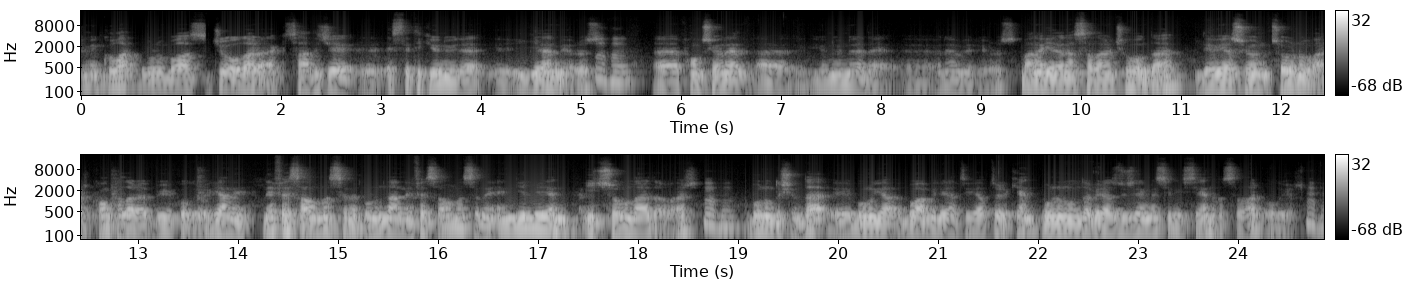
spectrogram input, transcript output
Şimdi kulak burun boğazcı olarak sadece e, estetik yönüyle e, ilgilenmiyoruz. Hı hı. E, fonksiyonel e, yönüne de e, önem veriyoruz. Bana gelen hastaların çoğunda deviyasyon sorunu var. Konkalara büyük oluyor. Yani nefes almasını, burundan nefes almasını engelleyen iç sorunlar da var. Hı hı. Bunun dışında e, bunu ya- bu ameliyatı yaptırırken burnunun da biraz düzelmesini isteyen hastalar oluyor. Hı hı.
